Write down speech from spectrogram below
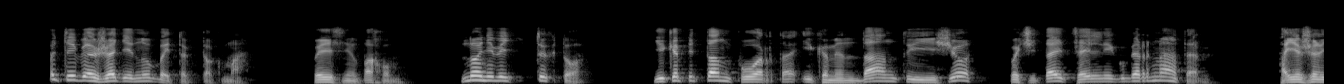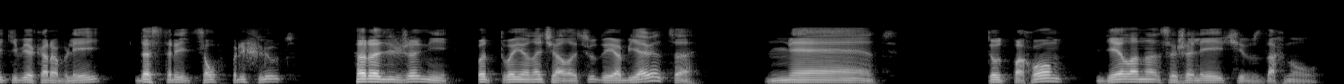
— У тебя же один убыток, Токма. — пояснил Пахом. — Но не ведь ты кто? И капитан порта, и комендант, и еще, почитай, цельный губернатор. А ежели тебе кораблей до стрельцов пришлют? А разве же они под твое начало сюда и объявятся? Нет. Тут Пахом делано сожалеючи вздохнул.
